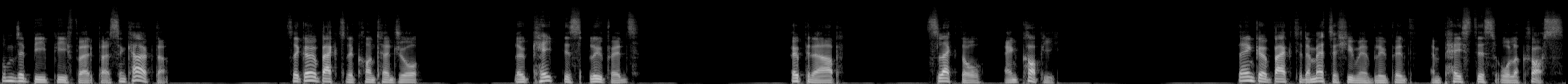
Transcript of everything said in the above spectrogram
from the BP third person character. So go back to the content drawer, locate this blueprint, open it up, select all, and copy. Then go back to the MetaHuman blueprint and paste this all across.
